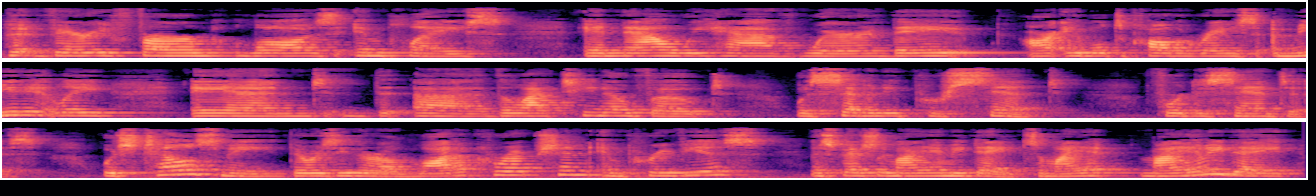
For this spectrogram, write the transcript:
put very firm laws in place. And now we have where they are able to call the race immediately and the, uh, the Latino vote was 70% for DeSantis, which tells me there was either a lot of corruption in previous especially Miami Dade. So my, Miami Dade,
